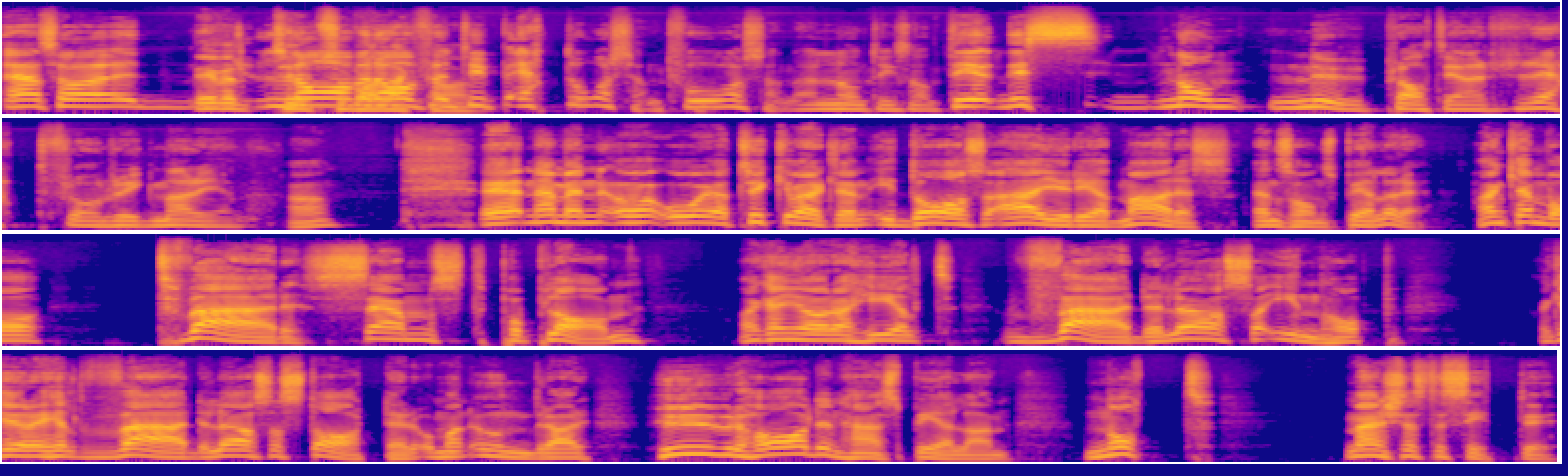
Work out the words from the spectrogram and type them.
Alltså, det är väl typ la väl av för typ ett år sedan, två år sedan eller någonting sånt. Det, det, någon, nu pratar jag rätt från ryggmärgen. Ja. Eh, nej men, och, och, jag tycker verkligen, idag så är ju Riyad Mahrez en sån spelare. Han kan vara tvärsämst på plan, han kan göra helt värdelösa inhopp, han kan göra helt värdelösa starter och man undrar hur har den här spelaren nått Manchester City,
